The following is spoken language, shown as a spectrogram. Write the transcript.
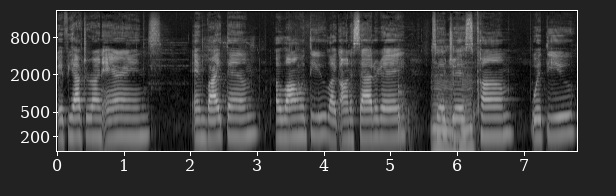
if you have to run errands, invite them along with you, like on a Saturday, to Mm-hmm. just come with you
